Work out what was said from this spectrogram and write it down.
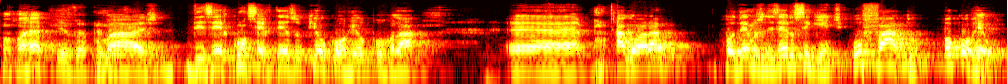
É? Exatamente. Mas dizer com certeza o que ocorreu por lá. É, agora, podemos dizer o seguinte: o fato ocorreu.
